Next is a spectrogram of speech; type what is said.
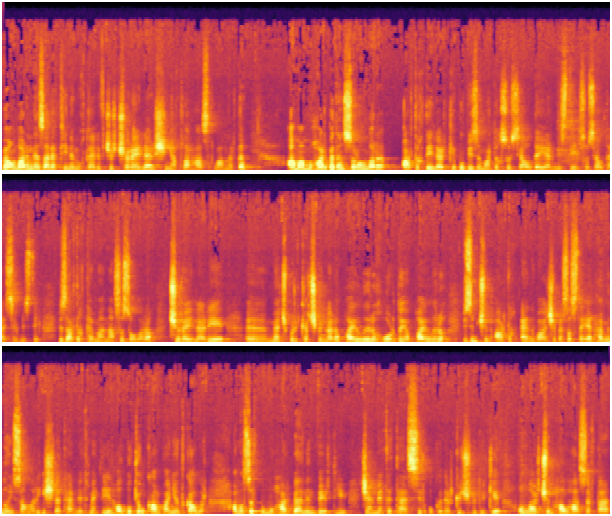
və onların nəzarəti ilə müxtəlif cür çörəklər, şinyatlar hazırlanırdı. Amma müharibədən sonra onlara artıq deyirlər ki, bu bizim artıq sosial dəyərimiz deyil, sosial təsirimiz deyil. Biz artıq təmənnasız olaraq çörəkləri e, məcburi köçkünlərə paylayırıq, orduya paylayırıq. Bizim üçün artıq ən vacib əsas dəyər həmin o insanları işlə təmin etmək deyil. Halbuki o komponent qalır. Amma sırf bu müharibənin verdiyi cəmiyyətə təsir o qədər güclüdür ki, onlar üçün hal-hazırda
